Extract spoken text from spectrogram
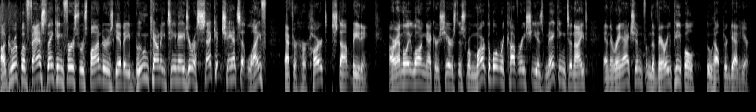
A group of fast thinking first responders give a Boone County teenager a second chance at life after her heart stopped beating. Our Emily Longnecker shares this remarkable recovery she is making tonight and the reaction from the very people who helped her get here.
